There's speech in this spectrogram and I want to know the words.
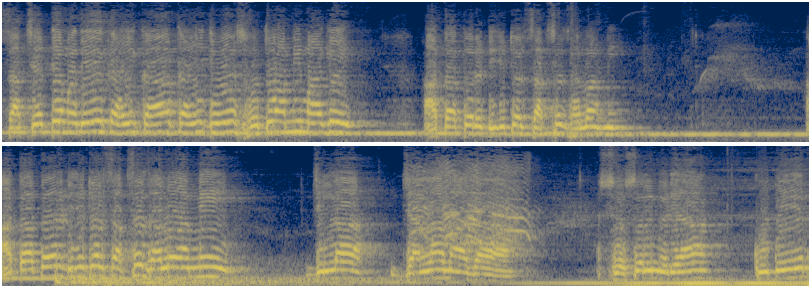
साक्षरतेमध्ये काही काळ काही दिवस होतो आम्ही मागे. आता तर डिजिटल साक्षर झालो आम्ही. आता तर डिजिटल साक्षर झालो आम्ही. जिल्हा जालना माझा. सोशल मीडिया कुबेर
